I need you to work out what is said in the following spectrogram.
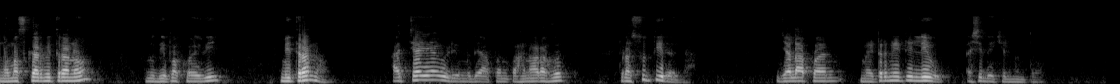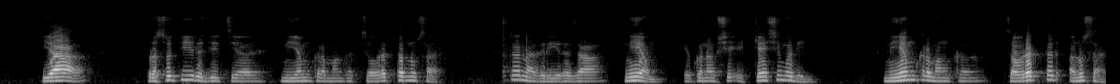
नमस्कार मित्रांनो मी दीपक कोळवी. मित्रांनो आजच्या या व्हिडिओमध्ये आपण पाहणार आहोत प्रसूती रजा ज्याला आपण मॅटर्निटी लिव्ह असे देखील म्हणतो. या प्रसूती रजेचे नियम क्रमांक चौऱ्याहत्तरनुसार राष्ट्र नागरी रजा नियम एकोणीसशे एक्क्याऐंशीमधील नियम क्रमांक चौऱ्याहत्तर अनुसार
